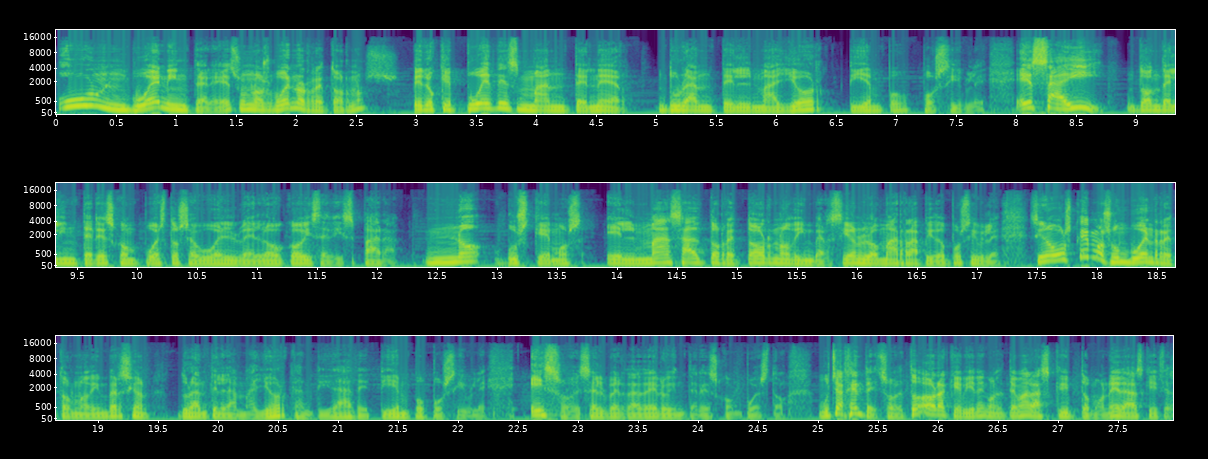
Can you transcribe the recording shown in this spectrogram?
un buen interés, unos buenos retornos, pero que puedes mantener durante el mayor tiempo posible. Es ahí donde el interés compuesto se vuelve loco y se dispara. No busquemos el más alto retorno de inversión lo más rápido posible, sino busquemos un buen retorno de inversión durante la mayor cantidad de tiempo posible. Eso es el verdadero interés compuesto. Mucha gente, sobre todo ahora que viene con el tema de las criptomonedas, que dices,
